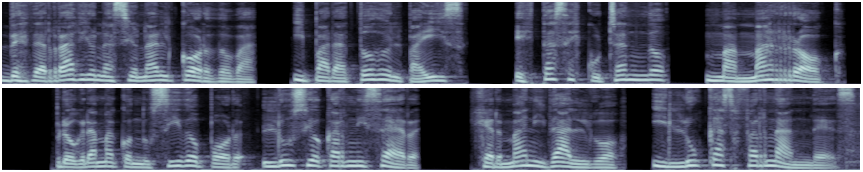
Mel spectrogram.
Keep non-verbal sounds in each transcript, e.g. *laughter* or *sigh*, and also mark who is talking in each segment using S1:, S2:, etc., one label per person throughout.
S1: Desde Radio Nacional Córdoba y para todo el país, estás escuchando Mamá Rock, programa conducido por Lucio Carnicer, Germán Hidalgo y Lucas Fernández.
